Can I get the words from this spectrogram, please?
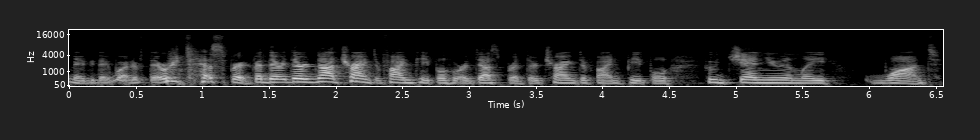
maybe they would if they were desperate. But they're they're not trying to find people who are desperate. They're trying to find people who genuinely want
